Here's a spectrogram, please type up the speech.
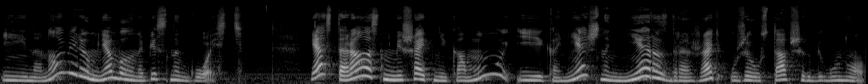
и на номере у меня было написано «гость». Я старалась не мешать никому и, конечно, не раздражать уже уставших бегунов.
